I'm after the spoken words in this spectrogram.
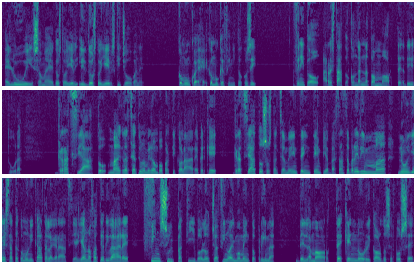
è lui, insomma, è Dostoyev- il Dostoevsky giovane. Comunque, è comunque finito così. Finito arrestato, condannato a morte addirittura, graziato, ma graziato in una maniera un po' particolare, perché graziato sostanzialmente in tempi abbastanza brevi, ma non gli è stata comunicata la grazia. Gli hanno fatto arrivare fin sul patibolo, cioè fino al momento prima della morte, che non ricordo se fosse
